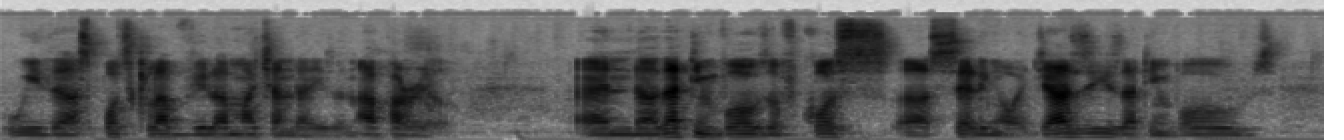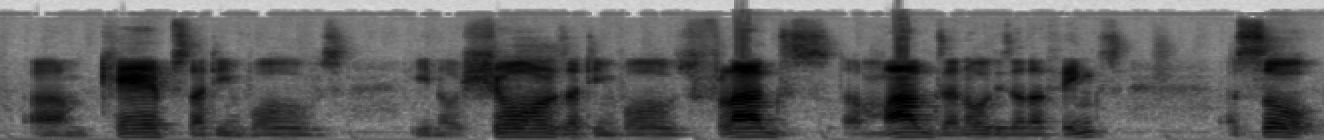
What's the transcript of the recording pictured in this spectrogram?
with a Sports Club Villa merchandise and apparel. And uh, that involves, of course, uh, selling our jerseys, that involves um, capes, that involves you know, shawls, that involves flags, uh, mugs, and all these other things. So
